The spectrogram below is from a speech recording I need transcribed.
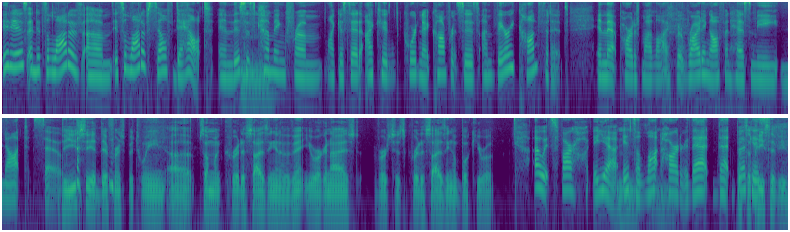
It is, and it's a lot of um, it's a lot of self doubt, and this is coming from, like I said, I could coordinate conferences. I'm very confident in that part of my life, but writing often has me not so. Do you see a difference between uh, someone criticizing an event you organized versus criticizing a book you wrote? Oh, it's far. Yeah, it's a lot harder. That that book Mm-hmm. Is piece of you.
